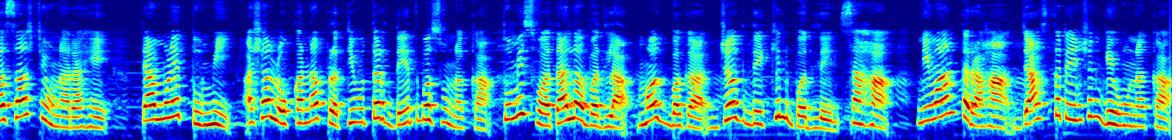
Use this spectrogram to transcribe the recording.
तसाच ठेवणार आहे. त्यामुळे तुम्ही अशा लोकांना प्रतिउत्तर देत बसू नका. तुम्ही स्वतःला बदला. मग बघा जग देखील बदलेल. सहा. निवांत राहा जास्त टेन्शन घेऊ नका.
